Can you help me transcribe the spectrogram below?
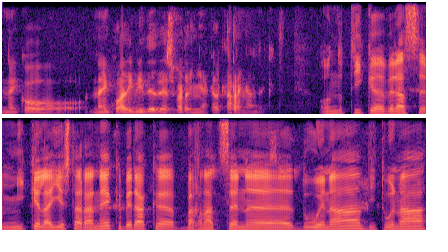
nahiko, nahiko adibide desberdinak elkarren gandek. Ondotik, eh, beraz, Mikel Aiestaranek, berak eh, bagnatzen eh, duena, dituena,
